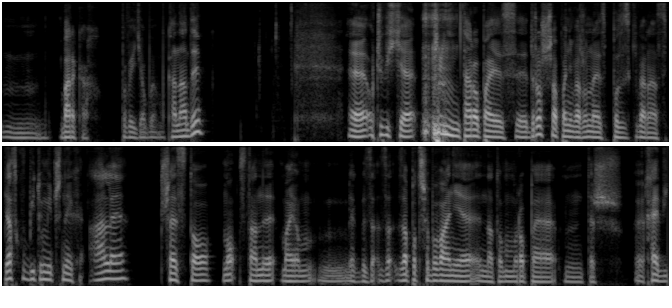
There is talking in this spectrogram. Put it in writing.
mm, barkach, powiedziałbym, Kanady. E, oczywiście ta ropa jest droższa, ponieważ ona jest pozyskiwana z piasków bitumicznych, ale przez to no, Stany mają mm, jakby za, za, zapotrzebowanie na tą ropę mm, też heavy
